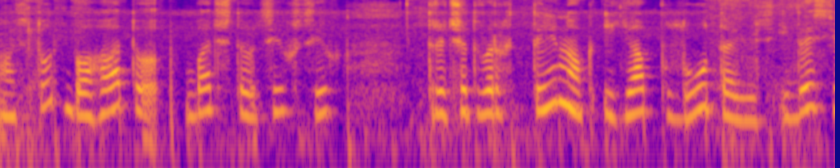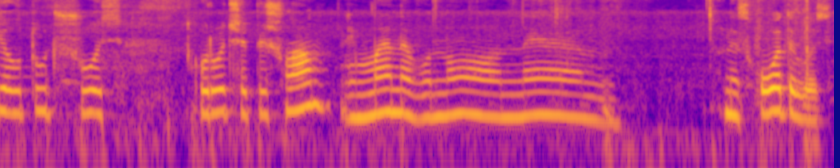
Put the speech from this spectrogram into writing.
Ось тут багато, бачите, оцих всіх тричетвертинок, і я плутаюсь. І десь я отут щось коротше пішла, і в мене воно не, не сходилось.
